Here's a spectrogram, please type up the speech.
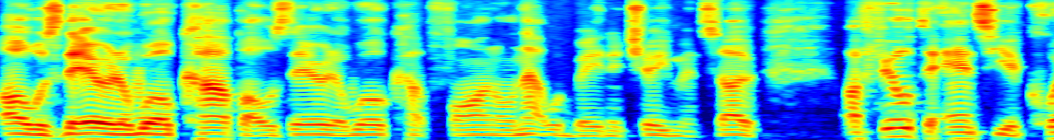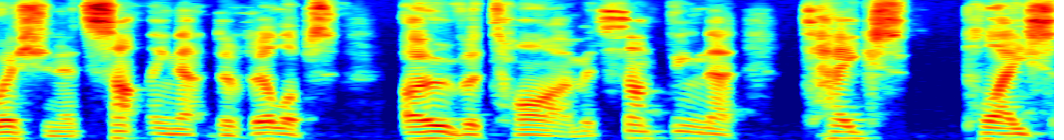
I was there at a World Cup, I was there at a World Cup final, and that would be an achievement. So I feel to answer your question, it's something that develops over time. It's something that takes place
